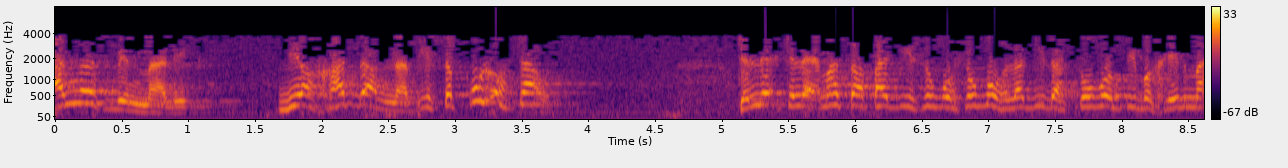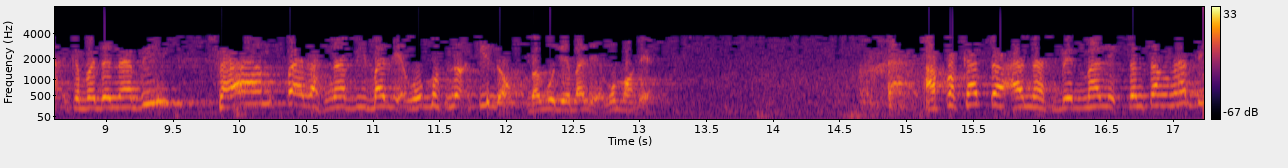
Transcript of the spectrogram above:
Anas bin Malik, dia khadam Nabi 10 tahun. Celek-celek mata pagi subuh-subuh lagi dah turun pergi berkhidmat kepada Nabi. Sampailah Nabi balik rumah nak tidur. Baru dia balik rumah dia. Apa kata Anas bin Malik tentang Nabi?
